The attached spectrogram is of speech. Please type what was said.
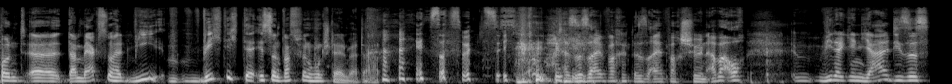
und äh, da merkst du halt, wie wichtig der ist und was für einen hohen Stellenwert er hat. ist das witzig. Das ist einfach, das ist einfach schön. Aber auch äh, wieder genial, dieses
